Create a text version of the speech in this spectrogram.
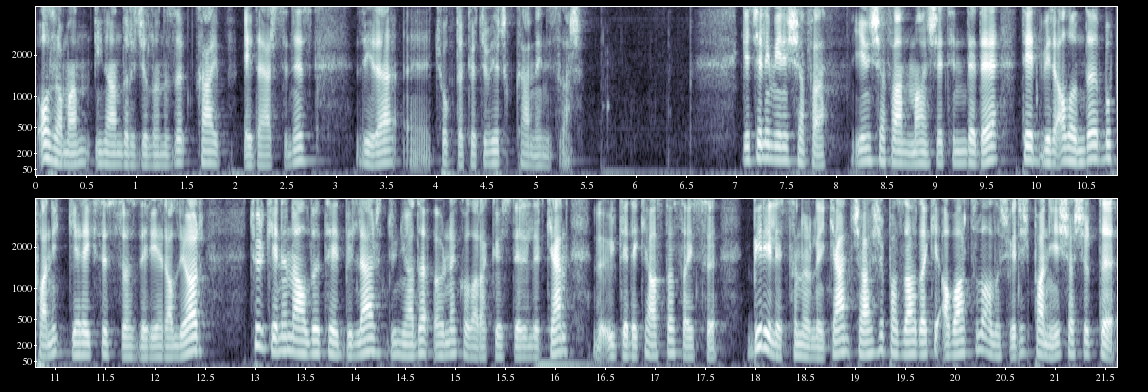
o zaman inandırıcılığınızı kayıp edersiniz. Zira e, çok da kötü bir karneniz var. Geçelim Yeni Şafak'a. Yeni Şafak'ın manşetinde de tedbir alındı bu panik gereksiz sözleri yer alıyor. Türkiye'nin aldığı tedbirler dünyada örnek olarak gösterilirken ve ülkedeki hasta sayısı 1 ile sınırlıyken çarşı pazardaki abartılı alışveriş paniği şaşırttı.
